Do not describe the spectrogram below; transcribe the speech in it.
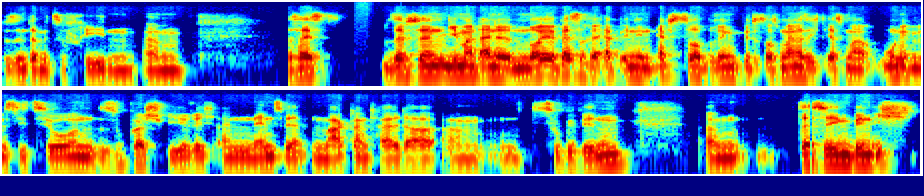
sind damit zufrieden. Ähm, das heißt, selbst wenn jemand eine neue, bessere App in den App Store bringt, wird es aus meiner Sicht erstmal ohne Investition super schwierig, einen nennenswerten Marktanteil da ähm, zu gewinnen. Ähm, deswegen bin ich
